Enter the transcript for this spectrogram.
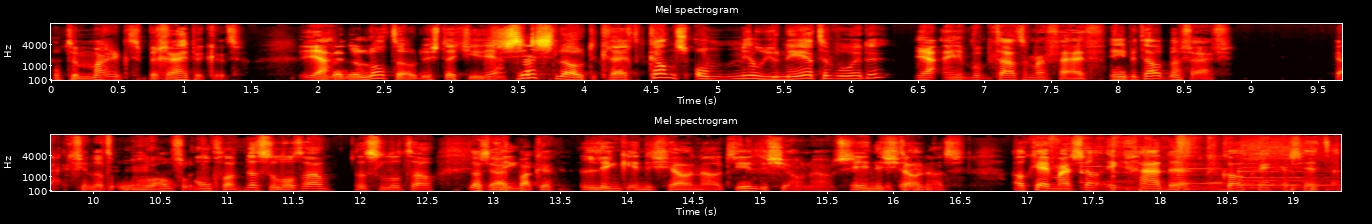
op de markt begrijp ik het. ja. En bij de lotto, dus dat je Ja. zes loten krijgt, kans om miljonair te worden. ja, en je betaalt er maar vijf. En je betaalt maar vijf. Ja, ik vind dat ongelooflijk. Ongelooflijk. Dat is de lotto. Dat is de lotto. Dat is Link- uitpakken. Link in de show notes. In de show notes. In de show notes. Oké, Marcel, ik ga de kookwekker zetten.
